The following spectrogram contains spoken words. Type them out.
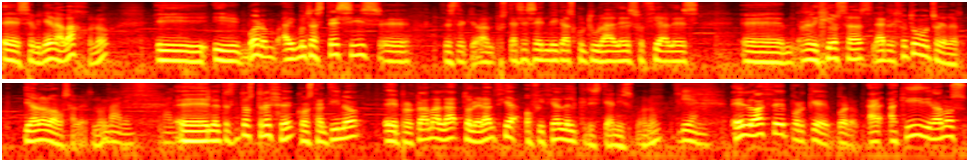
eh, se viniera abajo, ¿no? Y, y, bueno, hay muchas tesis, eh, desde que van pues, tesis étnicas, culturales, sociales, eh, religiosas. La religión tuvo mucho que ver, y ahora lo vamos a ver, ¿no? Vale, vale. Eh, en el 313, Constantino eh, proclama la tolerancia oficial del cristianismo, ¿no? Bien. Él lo hace porque, bueno, a- aquí, digamos,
